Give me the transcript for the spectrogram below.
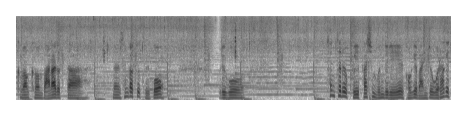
그만큼 많아졌다는 생각도 들고 그리고 텐트를 구입하신 분들이 거기에 만족을 하겠,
